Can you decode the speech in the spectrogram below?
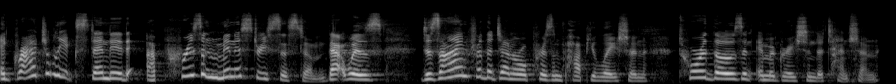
it gradually extended a prison ministry system that was designed for the general prison population toward those in immigration detention.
